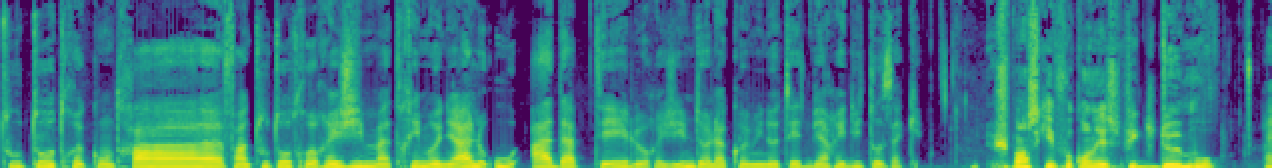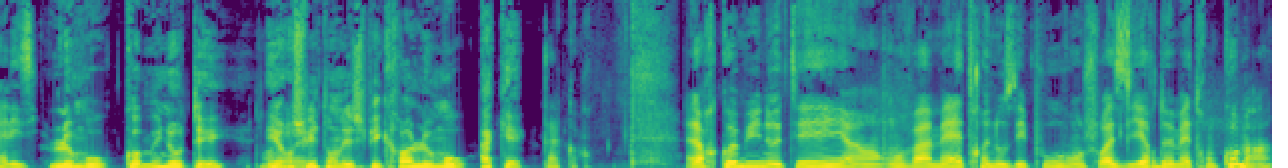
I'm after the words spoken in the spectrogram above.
tout autre contrat, enfin tout autre régime matrimonial ou adapter le régime de la communauté de biens réduite aux acquets. Je pense qu'il faut qu'on explique deux mots. Allez-y. Le mot communauté et ensuite on expliquera le mot acquet. D'accord. Alors communauté, euh, on va mettre, nos époux vont choisir de mettre en commun,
